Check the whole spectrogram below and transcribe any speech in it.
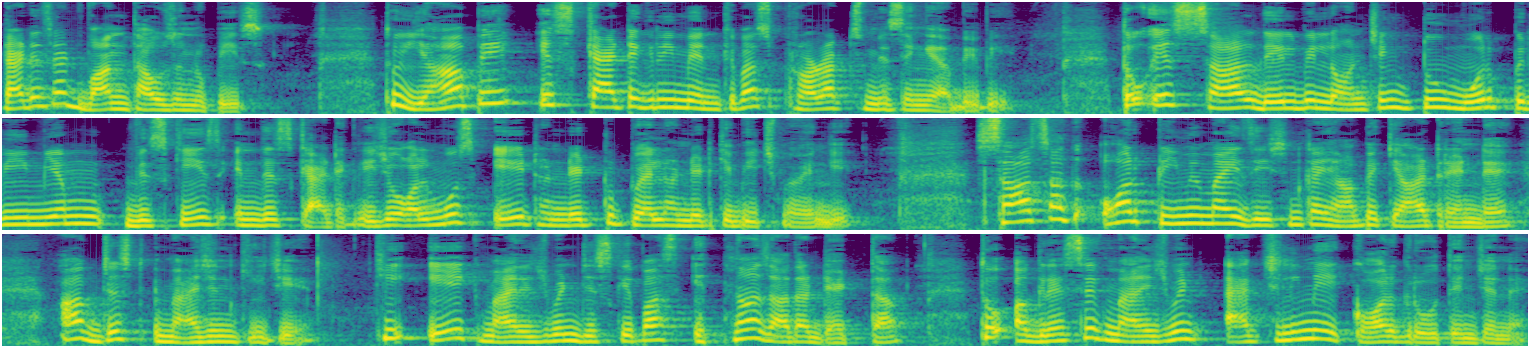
that is at one thousand rupees तो यहाँ पे इस कैटेगरी में इनके पास प्रोडक्ट्स मिसिंग है अभी भी। तो इस साल they be launching two more premium whiskies in this category जो ऑलमोस्ट 800 टू 1200 के बीच में होंगी। साथ साथ और प्रीमियमाइजेशन का यहाँ पे क्या ट्रेंड है? आप जस्ट इमेजिन कीजिए कि एक मैनेजमेंट जिसके पास इतना ज़्यादा डेट था तो अग्रेसिव मैनेजमेंट एक्चुअली में एक और ग्रोथ इंजन है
